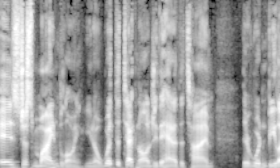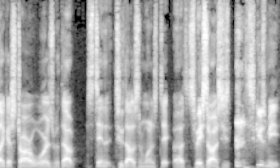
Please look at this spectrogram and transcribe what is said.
is just mind blowing. You know, with the technology they had at the time, there wouldn't be like a Star Wars without Stanley, 2001 uh, Space Odyssey. excuse me,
